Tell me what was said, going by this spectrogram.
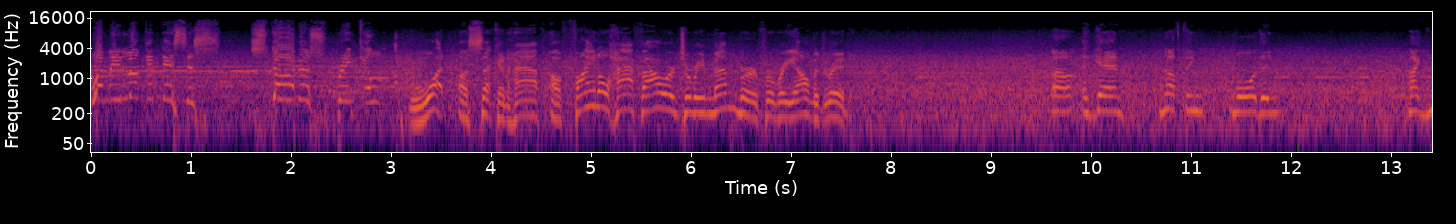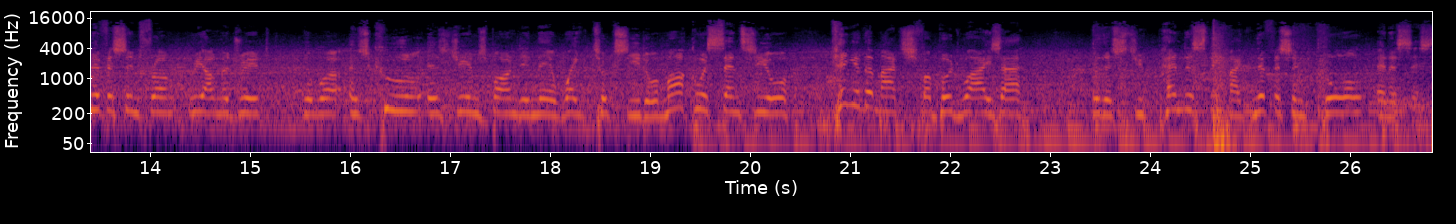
When we look at this, this stardust sprinkle. What a second half. A final half hour to remember for Real Madrid. Well, again, nothing more than magnificent from Real Madrid. They were as cool as James Bond in their white tuxedo. Marco Asensio, king of the match for Budweiser, with a stupendously magnificent goal and assist.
